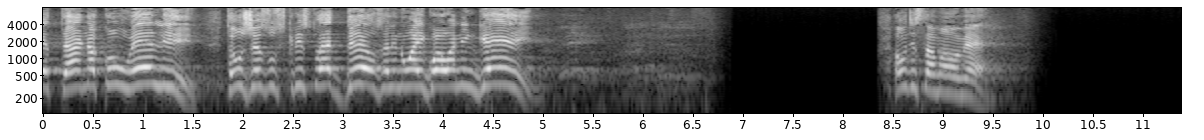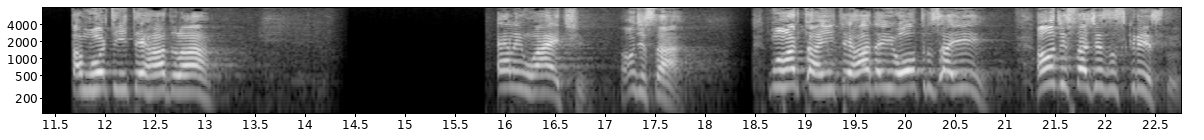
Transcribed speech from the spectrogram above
eterna com Ele. Então Jesus Cristo é Deus, Ele não é igual a ninguém. Onde está Maomé? Está morto e enterrado lá. Ellen White, onde está? Morta aí, enterrada e outros aí. Aonde está Jesus Cristo?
